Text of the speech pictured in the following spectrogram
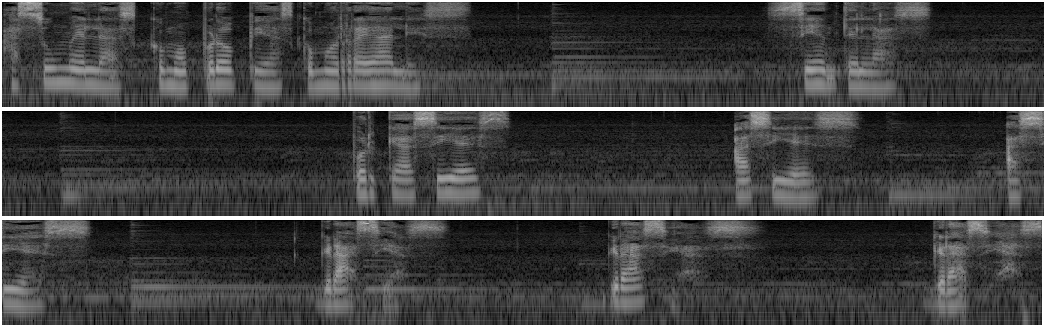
Asúmelas como propias, como reales. Siéntelas. Porque así es, así es, así es. Gracias. Gracias. Gracias.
